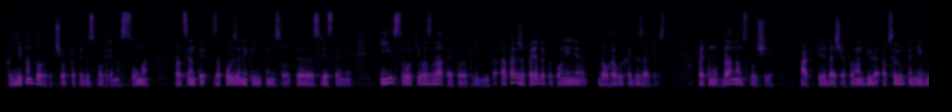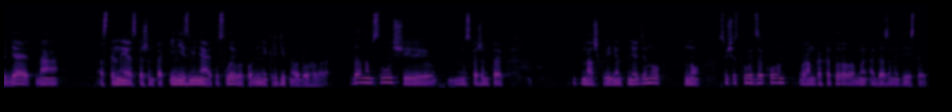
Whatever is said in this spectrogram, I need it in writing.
В кредитном договоре четко предусмотрена сумма, проценты за пользование кредитными сро- э, средствами и сроки возврата этого кредита, а также порядок выполнения долговых обязательств. Поэтому в данном случае акт передачи автомобиля абсолютно не влияет на остальные, скажем так, и не изменяет условия выполнения кредитного договора. В данном случае, скажем так, наш клиент не одинок, но существует закон, в рамках которого мы обязаны действовать.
